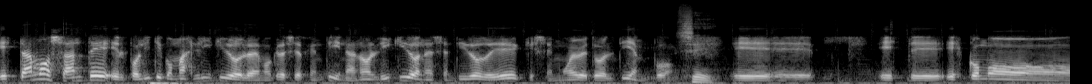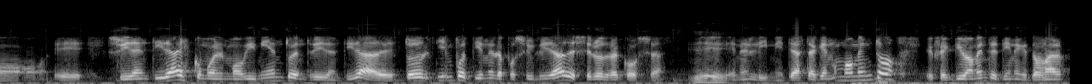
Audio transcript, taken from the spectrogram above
Estamos ante el político más líquido de la democracia argentina, ¿no? Líquido en el sentido de que se mueve todo el tiempo. Sí. Eh, este, es como... Eh, su identidad es como el movimiento entre identidades. Todo el tiempo tiene la posibilidad de ser otra cosa, eh, en el límite, hasta que en un momento efectivamente tiene que, tomar,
